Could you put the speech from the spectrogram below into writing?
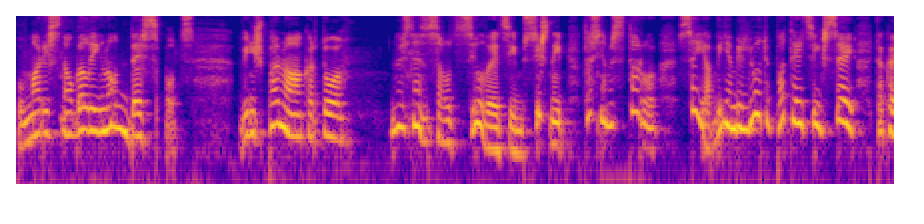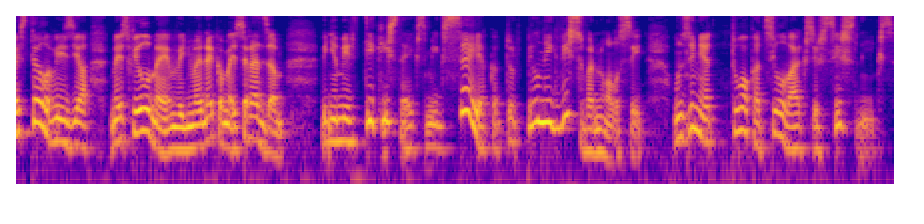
Un Maris nav galīgi no despots. Viņš panāk ar to Nu, es nezinu, sauc cilvēcības sirsnību. Tas viņam staro sejā. Viņam ir ļoti pateicīga seja. Tā kā es televīzijā mēs filmējam viņu, vai ne, ka mēs redzam. Viņam ir tik izteiksmīga seja, ka tur pilnīgi visu var nolasīt. Un ziniet, to, ka cilvēks ir sirsnīgs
